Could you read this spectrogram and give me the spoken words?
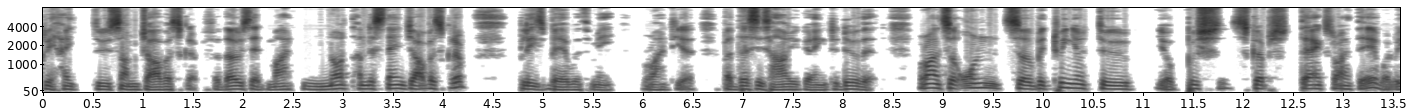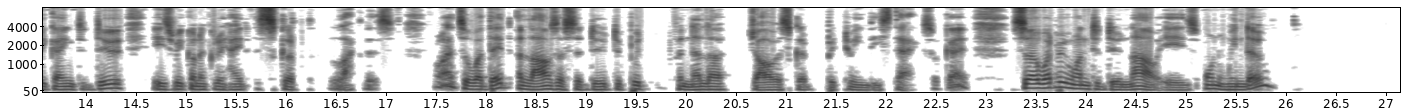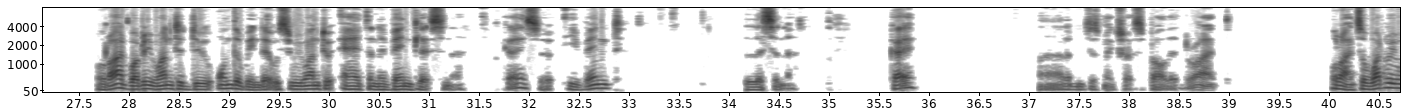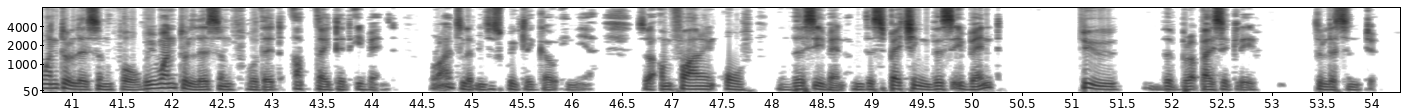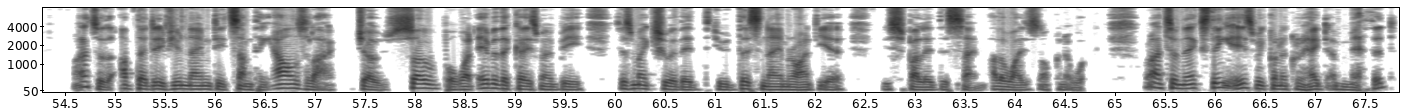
create do some JavaScript. For those that might not understand JavaScript, please bear with me right here. But this is how you're going to do that. All right. So on so between your two your push scripts tags right there, what we're going to do is we're going to create a script like this. All right. So what that allows us to do to put vanilla JavaScript between these tags. Okay. So what we want to do now is on window, all right, what we want to do on the window is we want to add an event listener. Okay, so event listener. Okay, uh, let me just make sure I spell that right. All right, so what we want to listen for, we want to listen for that updated event. All right, so let me just quickly go in here. So I'm firing off this event. I'm dispatching this event to the basically to listen to. All right, so the updated, if you named it something else like Joe Soap or whatever the case may be, just make sure that you this name right here, you spell it the same. Otherwise, it's not going to work. Right, so the next thing is we're going to create a method,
